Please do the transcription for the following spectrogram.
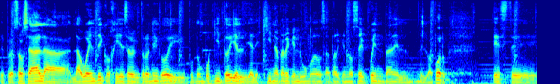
El profesor se da la, la vuelta y cogí el electrónico y puto un poquito y, el- y a la esquina para que el humo, o sea, para que no se cuenta del, del vapor. Este,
